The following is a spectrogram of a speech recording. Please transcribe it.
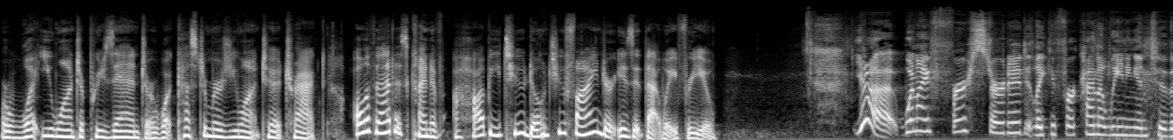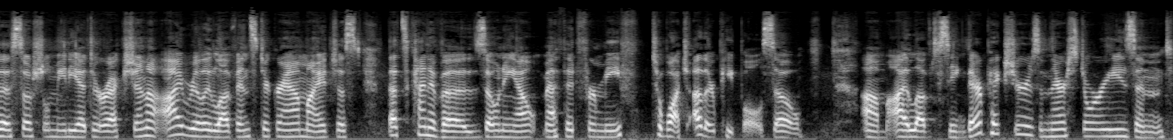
or what you want to present or what customers you want to attract. All of that is kind of a hobby too, don't you find? Or is it that way for you? Yeah, when I first started, like if we're kind of leaning into the social media direction, I really love Instagram. I just, that's kind of a zoning out method for me f- to watch other people. So um, I loved seeing their pictures and their stories. And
